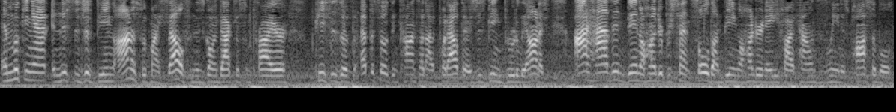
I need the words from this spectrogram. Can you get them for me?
and looking at, and this is just being honest with myself, and this is going back to some prior pieces of episodes and content I've put out there, is just being brutally honest. I haven't been 100% sold on being 185 pounds as lean as possible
